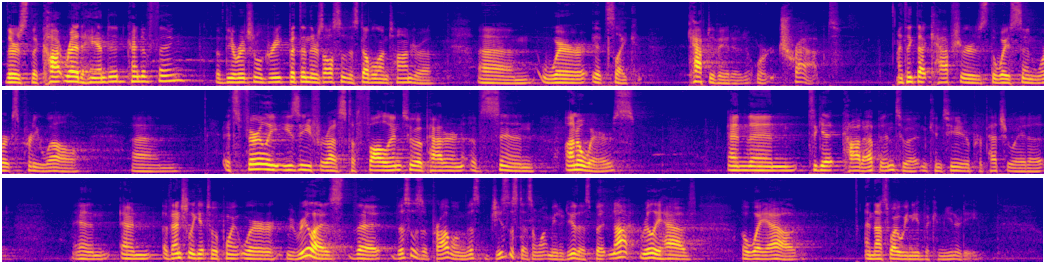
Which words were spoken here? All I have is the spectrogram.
there's the caught red handed kind of thing of the original Greek, but then there's also this double entendre um, where it's like captivated or trapped. I think that captures the way sin works pretty well. Um, it's fairly easy for us to fall into a pattern of sin unawares and then to get caught up into it and continue to perpetuate it and, and eventually get to a point where we realize that this is a problem. This, Jesus doesn't want me to do this, but not really have a way out. And that's why we need the community.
